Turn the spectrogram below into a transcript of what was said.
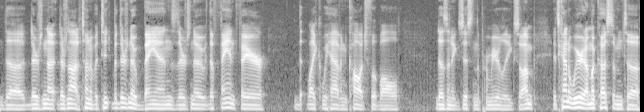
the there's not there's not a ton of attention. But there's no bands. There's no the fanfare that, like we have in college football. doesn't exist in the Premier League. So I'm it's kind of weird. I'm accustomed to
